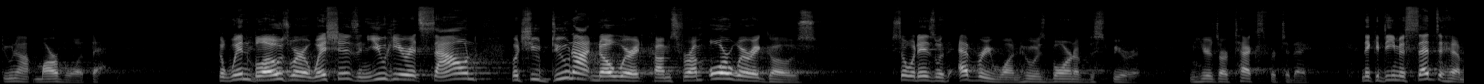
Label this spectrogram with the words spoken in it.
Do not marvel at that. The wind blows where it wishes, and you hear its sound, but you do not know where it comes from or where it goes. So it is with everyone who is born of the Spirit. And here's our text for today Nicodemus said to him,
